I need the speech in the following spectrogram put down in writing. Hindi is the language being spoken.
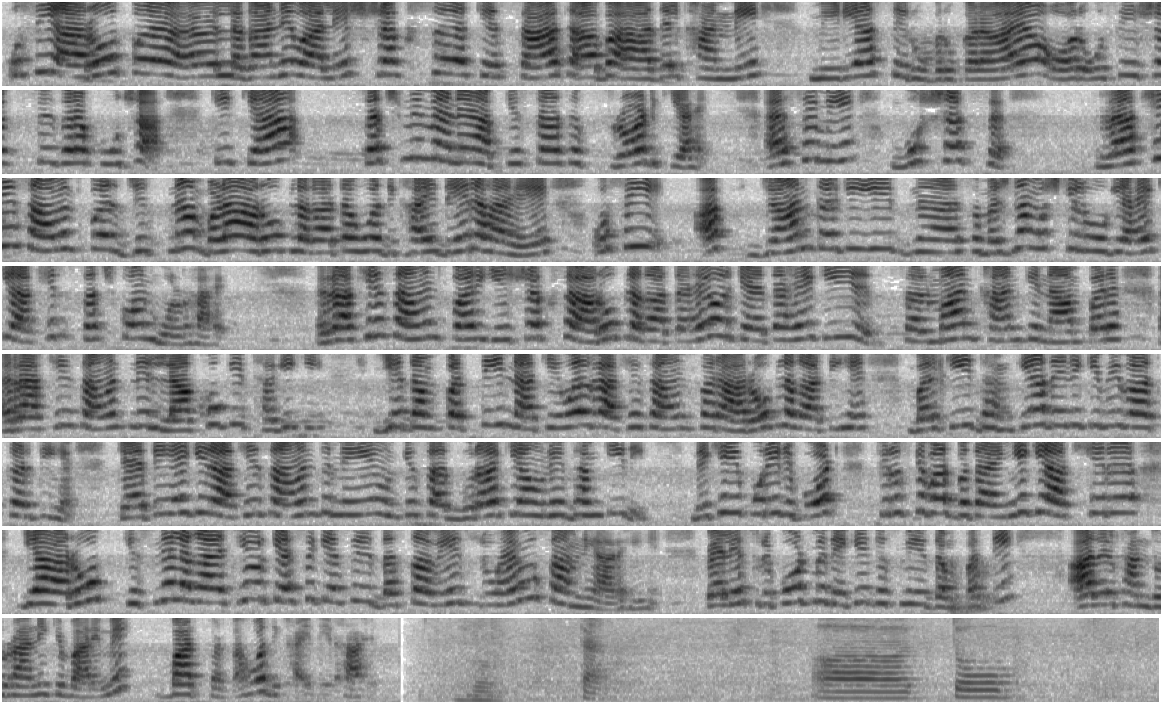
उसी आरोप लगाने वाले शख्स के साथ अब आदिल खान ने मीडिया से रूबरू कराया और उसी शख्स से जरा पूछा कि क्या सच में मैंने आपके साथ फ्रॉड किया है? ऐसे में वो शख्स राखी सावंत पर जितना बड़ा आरोप लगाता हुआ दिखाई दे रहा है, उसे अब जान करके ये समझना मुश्किल हो गया है कि आखिर सच कौन बोल रहा है। राखी सावंत पर ये शख्स आरोप लगाता है और कहता है कि सलमान खान के नाम पर राखी सावंत ने लाखों की ठगी की। ये दंपत्ति न केवल राखी सावंत पर आरोप लगाती हैं, बल्कि धमकियाँ देने की भी बात करती है। कहती है कि राखी सावंत ने उनके साथ बुरा किया, उन्हें धमकी दी। देखिए ये पूरी रिपोर्ट, फिर उसके बाद बताएँगे कि आखिर ये आरोप किसने लगाए थे और कैसे कैसे दस्तावेज़ जो है वो सामने आ रहे हैं। पहले इस रिपोर्ट में देखिए जिसमें ये दंपति आदिल खान दुर्रानी के बारे में बात करता हुआ दिखाई दे रहा है। आ, तो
